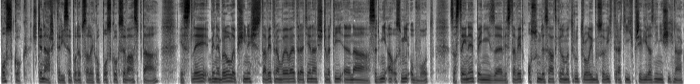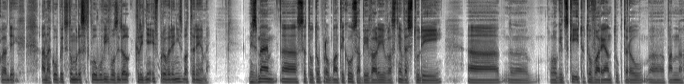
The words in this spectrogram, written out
Poskok, čtenář, který se podepsal jako Poskok, se vás ptá, jestli by nebylo lepší, než stavět tramvajové tratě na, čtvrtý, eh, na sedmý a osmý obvod za stejné peníze vystavit 80 km trolejbusových tratích při výrazně nižších nákladech a nakoupit tomu 10 kloubových vozidel klidně i v provedení s bateriemi. My jsme uh, se touto problematikou zabývali vlastně ve studii. Logicky i tuto variantu, kterou eh, pan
